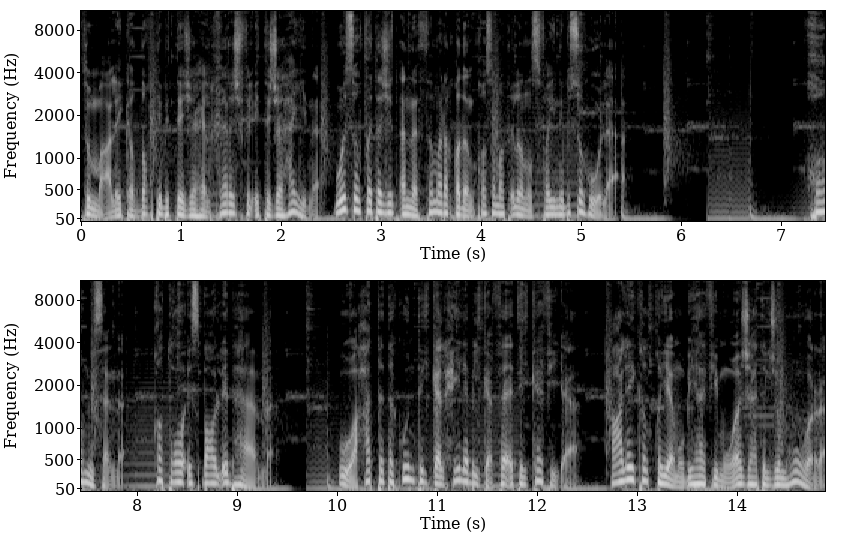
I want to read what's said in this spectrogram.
ثم عليك الضغط باتجاه الخارج في الاتجاهين وسوف تجد أن الثمرة قد انقسمت إلى نصفين بسهولة. خامسا قطع إصبع الإبهام. وحتى تكون تلك الحيلة بالكفاءة الكافية عليك القيام بها في مواجهة الجمهور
